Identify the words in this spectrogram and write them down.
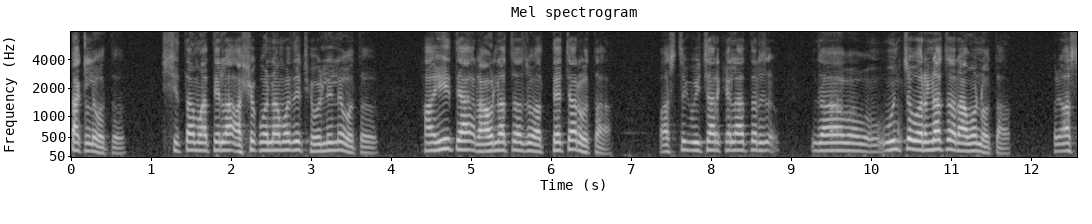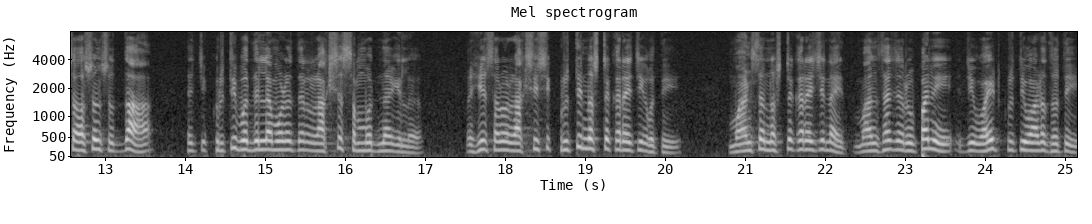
टाकलं होतं सीतामातेला अशोकवनामध्ये ठेवलेलं होतं हाही त्या रावणाचा जो अत्याचार होता वास्तविक विचार केला तर उंच वर्णाचा रावण होता. पण असं असूनसुद्धा त्याची कृती बदलल्यामुळे त्याला राक्षस संबोधण्या गेलं. हे सर्व राक्षसी कृती नष्ट करायची होती. माणसं नष्ट करायची नाहीत. माणसाच्या रूपाने जी वाईट कृती वाढत होती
